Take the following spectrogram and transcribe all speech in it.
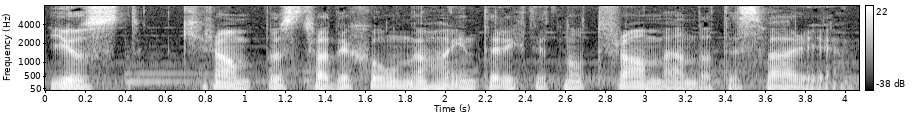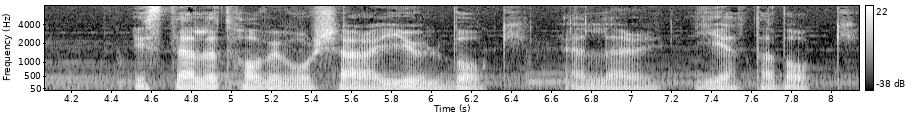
Just Krampus-traditionen har inte riktigt nått fram ända till Sverige. Istället har vi vår kära julbock, eller getabock.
